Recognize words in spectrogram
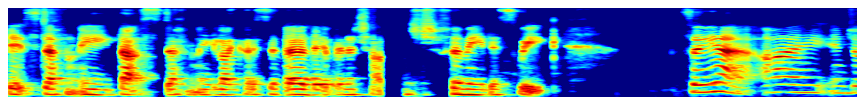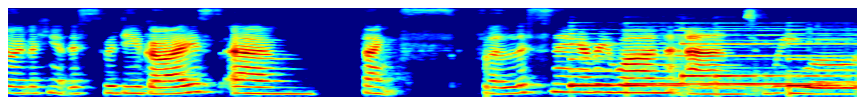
it's definitely that's definitely like I said earlier been a challenge for me this week. So yeah, I enjoyed looking at this with you guys. Um, thanks for listening, everyone, and we will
